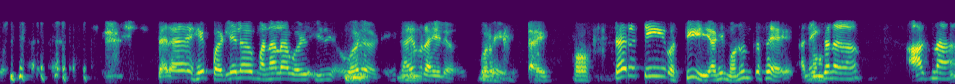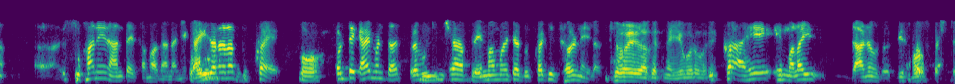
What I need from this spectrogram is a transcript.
तर हे पडलेलं मनाला वळ वळण हे कायम राहिलं. बरोबर. काय? हो. तर ती भक्ती आणि म्हणून कसं आहे अनेक जण आज ना सुखाने नांदताय समाधानाने. काही जणांना दुःख आहे. हो पण ते काय म्हणतात प्रभू. तुमच्या प्रेमामुळे त्या दुःखाची झळ नाही लागत वेळ लागत नाहीये बरोबर दुःख आहे हे मलाही जाणवतं दिसतं हो. स्पष्ट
